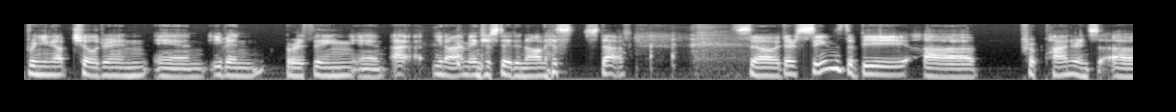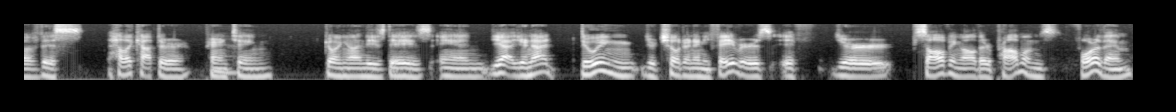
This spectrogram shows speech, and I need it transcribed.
bringing up children and even birthing, and I, you know I'm interested in all this stuff. So there seems to be a preponderance of this helicopter parenting going on these days, and yeah, you're not doing your children any favors if you're solving all their problems for them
